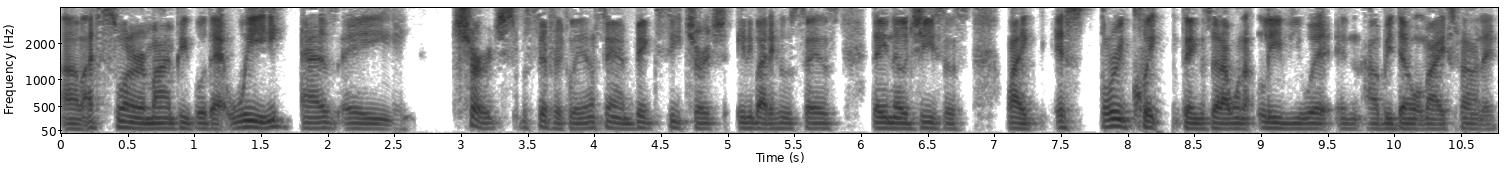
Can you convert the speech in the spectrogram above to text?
Um, I just want to remind people that we as a church specifically, I'm saying big C church, anybody who says they know Jesus, like it's three quick things that I want to leave you with and I'll be done with my expounding.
